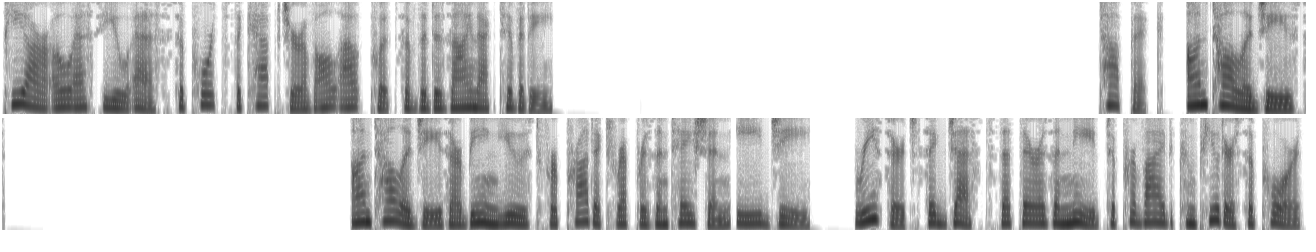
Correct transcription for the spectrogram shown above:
PROSUS supports the capture of all outputs of the design activity. Ontologies Ontologies are being used for product representation e.g. Research suggests that there is a need to provide computer support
